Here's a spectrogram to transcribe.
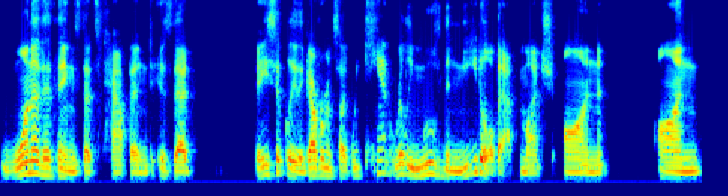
one of the things that's happened is that basically the government's like, we can't really move the needle that much on, on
